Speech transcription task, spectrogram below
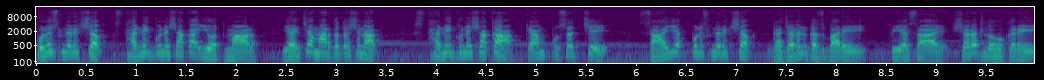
पोलीस निरीक्षक स्थानिक गुन्हे शाखा यवतमाळ. यांच्या मार्गदर्शनात स्थानिक गुन्हे शाखा कॅम्प पुसदचे सहाय्यक पोलीस निरीक्षक Gajanan Gajbare P S I Sharad Lohkare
